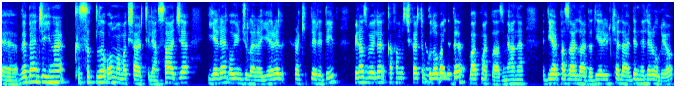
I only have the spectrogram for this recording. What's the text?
Ee, ve bence yine kısıtlı olmamak şartıyla yani sadece yerel oyunculara, yerel rakiplere değil biraz böyle kafamız çıkartıp globalde de bakmak lazım. Yani diğer pazarlarda, diğer ülkelerde neler oluyor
